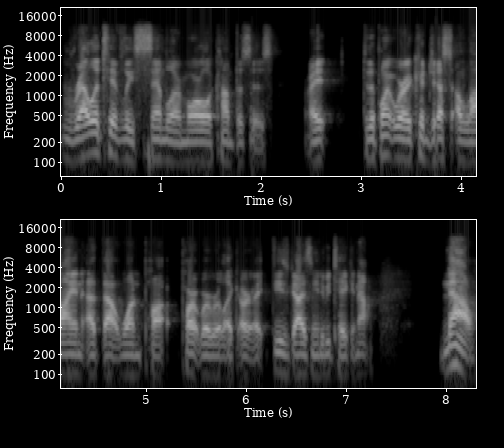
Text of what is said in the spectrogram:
relatively similar moral compasses, right? To the point where it could just align at that one part, where we're like, all right, these guys need to be taken out. Now,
